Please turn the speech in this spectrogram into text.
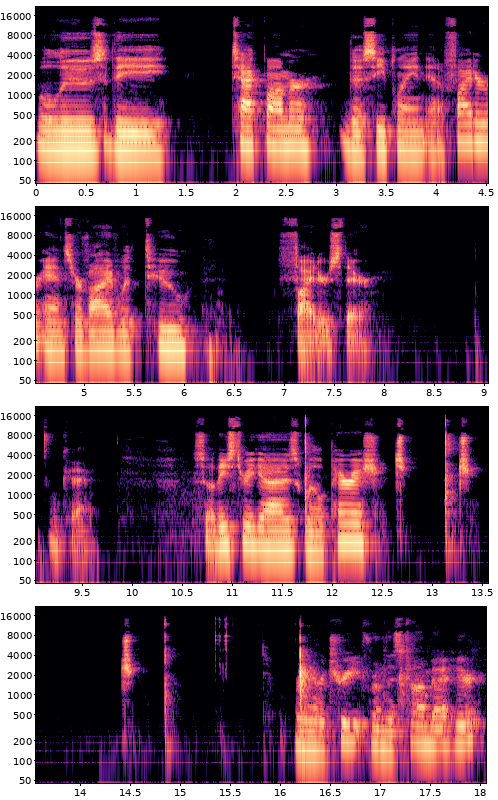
We'll lose the tac bomber, the seaplane, and a fighter, and survive with two fighters there. Okay, so these three guys will perish. We're going to retreat from this combat here.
